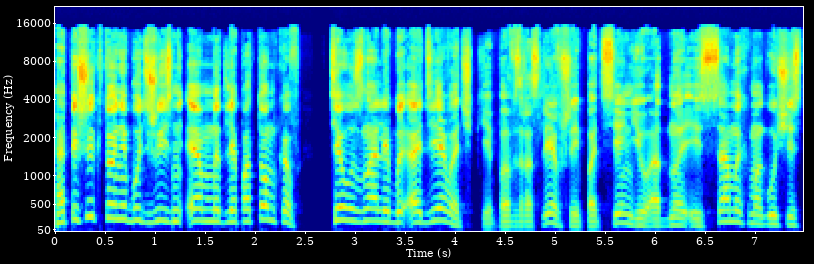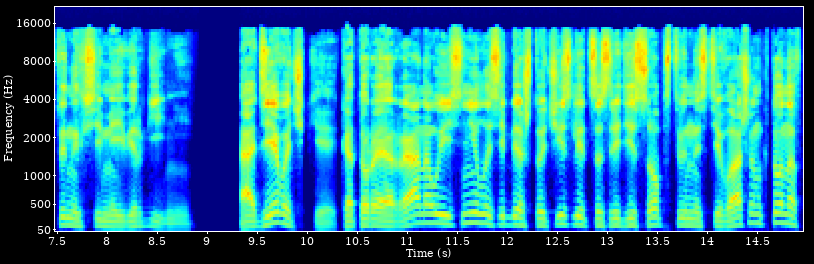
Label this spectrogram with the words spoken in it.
Опиши кто-нибудь жизнь Эммы для потомков, те узнали бы о девочке, повзрослевшей под сенью одной из самых могущественных семей Виргинии о девочке, которая рано уяснила себе, что числится среди собственности Вашингтонов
